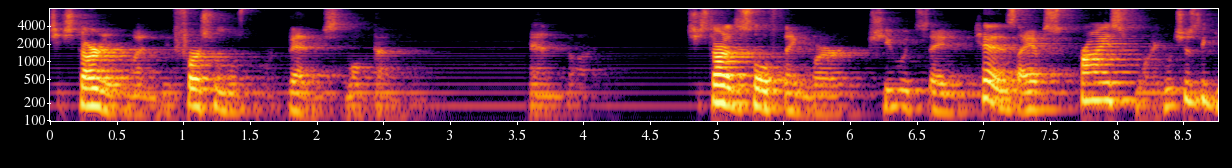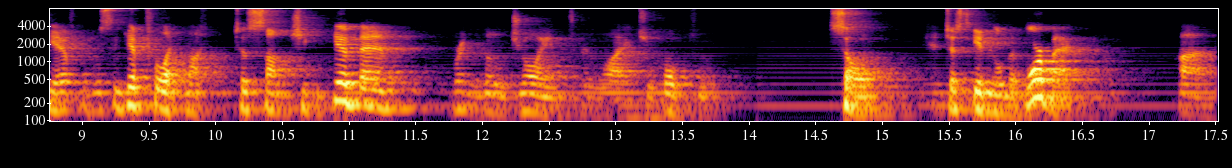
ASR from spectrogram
She started when the first one was born, Ben, was smoked out. And uh, she started this whole thing where she would say to the kids, I have a surprise for you, which is a gift. It was a gift for like nothing, just something she could give them, bring a little joy into their lives, or hopefully. So, just to give a little bit more background, uh,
